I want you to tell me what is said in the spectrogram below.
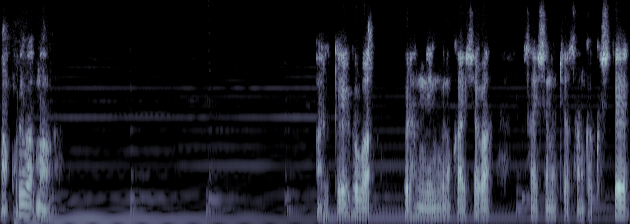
まあ、これはまあ、ある程度はブランディングの会社が最初のうちは参画して、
